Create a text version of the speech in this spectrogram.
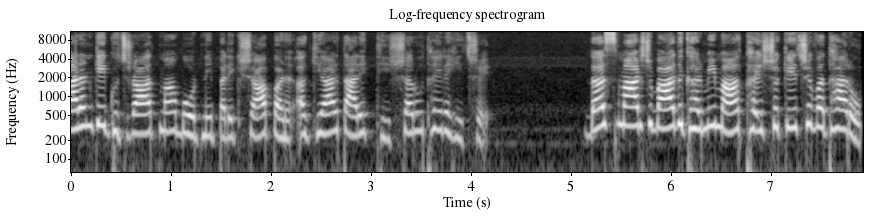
કારણ કે ગુજરાતમાં બોર્ડની પરીક્ષા પણ અગિયાર તારીખથી શરૂ થઈ રહી છે. દસ માર્ચ બાદ ગરમીમાં થઈ શકે છે વધારો.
